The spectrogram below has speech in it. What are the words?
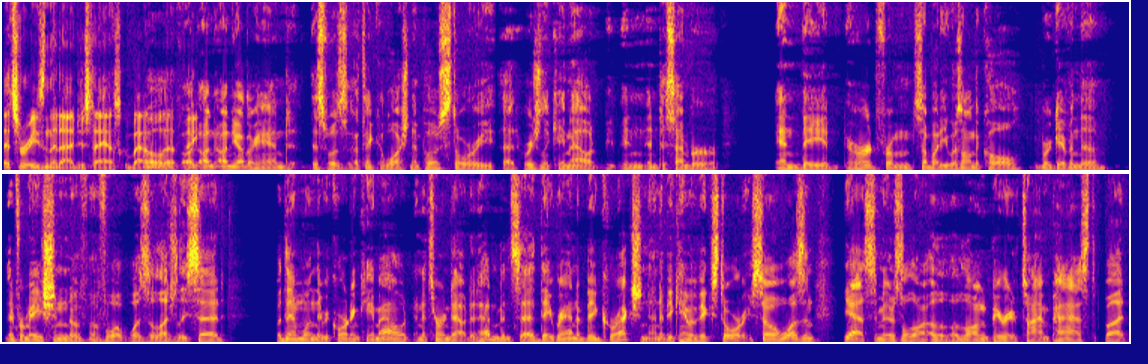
that's the reason that I just asked about well, the fake. On, on, the other hand, this was I think a Washington Post story that originally came out in, in December, and they had heard from somebody who was on the call. Were given the information of, of what was allegedly said. But then when the recording came out and it turned out it hadn't been said, they ran a big correction and it became a big story. So it wasn't, yes, I mean, there's a long, a long period of time passed, but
